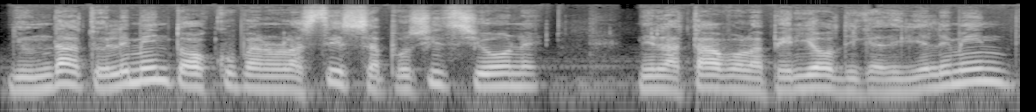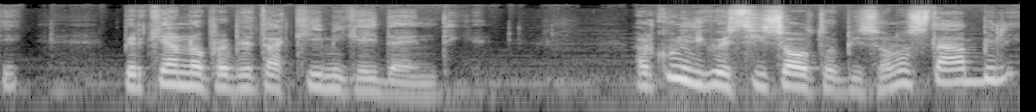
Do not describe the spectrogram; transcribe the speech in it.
di un dato elemento occupano la stessa posizione nella tavola periodica degli elementi perché hanno proprietà chimiche identiche. Alcuni di questi isotopi sono stabili,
